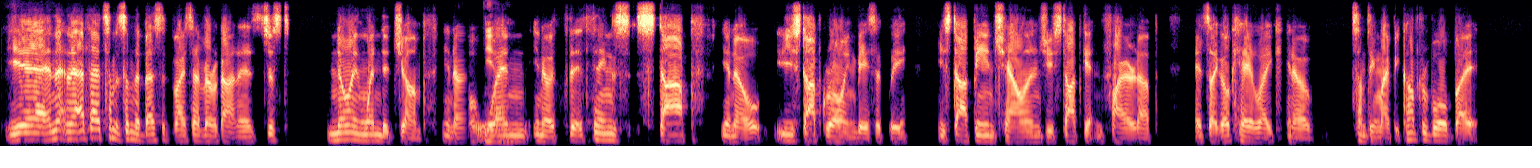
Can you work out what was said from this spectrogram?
Yeah, and that, that, that's some, some of the best advice I've ever gotten is just knowing when to jump. You know, Yeah. when you know th- things stop. You know, you stop growing. Basically, you stop being challenged. You stop getting fired up. It's like okay, like you know, something might be comfortable, but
